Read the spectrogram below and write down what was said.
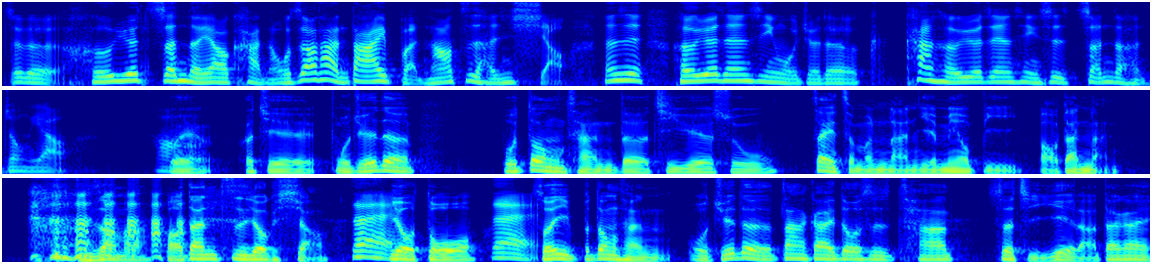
这个合约真的要看的、我知道它很大一本，然后字很小，但是合约这件事情，我觉得看合约这件事情是真的很重要。哦对，而且我觉得不动产的契约书再怎么难，也没有比保单难，你知道吗？保单字又小 对。又多，对，所以不动产我觉得大概都是差这几页啦，大概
